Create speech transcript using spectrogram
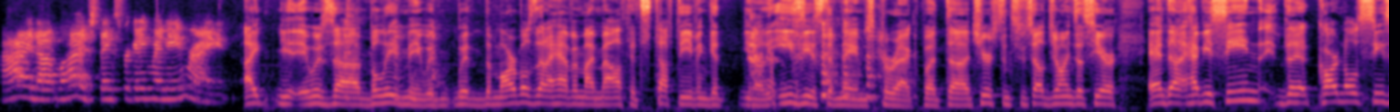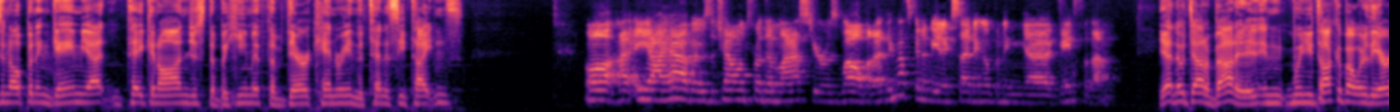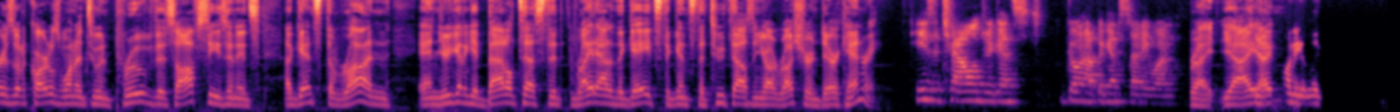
Hi, not much. Thanks for getting my name right. I it was uh, believe me with with the marbles that I have in my mouth, it's tough to even get you know the easiest of names correct. But uh, Kirsten Susel joins us here, and uh, have you seen the Cardinals season opening game yet? Taking on just the behemoth of Derrick Henry and the Tennessee Titans. Well, I, yeah, I have. It was a challenge for them last year as well, but I think that's going to be an exciting opening uh, game for them. Yeah, no doubt about it. And when you talk about where the Arizona Cardinals wanted to improve this offseason, it's against the run, and you're going to get battle tested right out of the gates against the 2,000 yard rusher and Derrick Henry. He's a challenge against going up against anyone. Right. Yeah. I, yeah, I funny. Like,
